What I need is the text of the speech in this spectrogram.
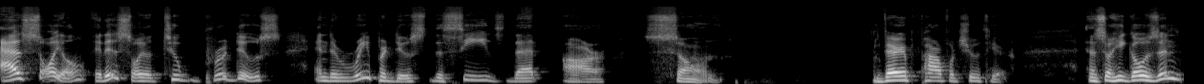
as soil, it is soil to produce and to reproduce the seeds that are sown. Very powerful truth here. And so he goes in,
